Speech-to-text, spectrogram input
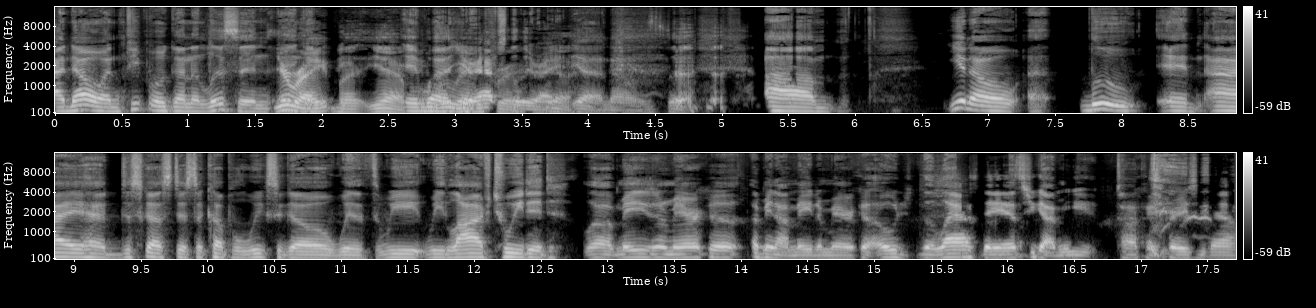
I know, and people are going to listen. You're right, but yeah, it, well, you're absolutely right. Yeah, yeah no. um, you know, uh, Lou and I had discussed this a couple of weeks ago. With we we live tweeted uh, "Made in America." I mean, not "Made in America." Oh, the Last Dance. You got me talking crazy now.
